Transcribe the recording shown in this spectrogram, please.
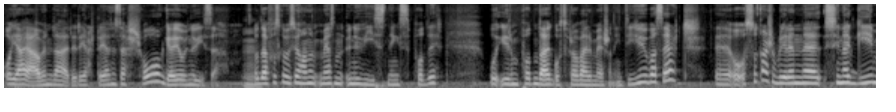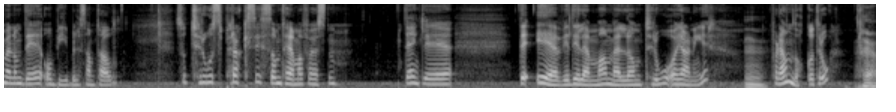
Og jeg er jo en lærer i hjertet. Jeg syns det er så gøy å undervise. Mm. Og Derfor skal vi ha noen mer sånn undervisningspodder. Hvor Yrmpodden er gått fra å være mer sånn intervjubasert Eh, og også kanskje blir en eh, synergi mellom det og bibelsamtalen. Så trospraksis som tema for høsten. Det er egentlig det evige dilemmaet mellom tro og gjerninger. Mm. For det er nok å tro. Ja.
